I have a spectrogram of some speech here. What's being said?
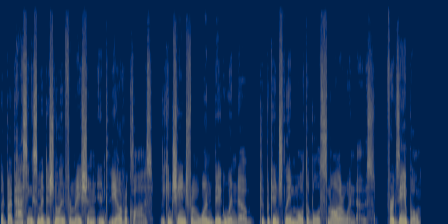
but by passing some additional information into the over clause, we can change from one big window to potentially multiple smaller windows. For example,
